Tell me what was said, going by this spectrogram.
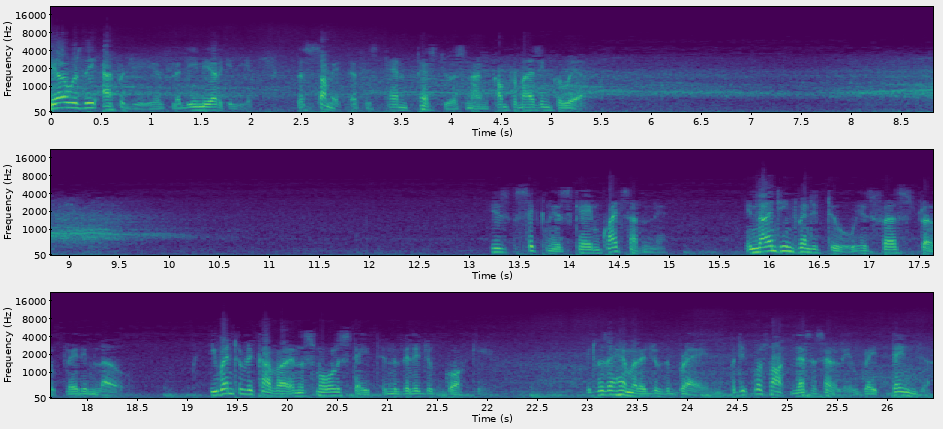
Here was the apogee of Vladimir Ilyich, the summit of his tempestuous and uncompromising career. His sickness came quite suddenly. In 1922, his first stroke laid him low. He went to recover in a small estate in the village of Gorky. It was a hemorrhage of the brain, but it was not necessarily of great danger.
